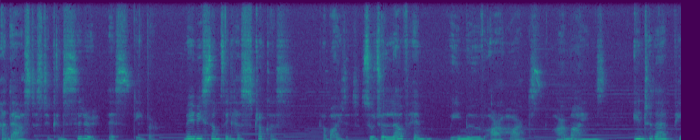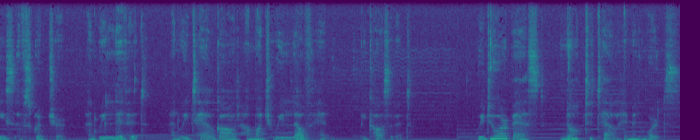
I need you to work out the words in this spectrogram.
and asked us to consider this deeper. Maybe something has struck us about it. So to love Him, we move our hearts, our minds into that piece of Scripture and we live it and we tell God how much we love Him because of it. We do our best not to tell him in words.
